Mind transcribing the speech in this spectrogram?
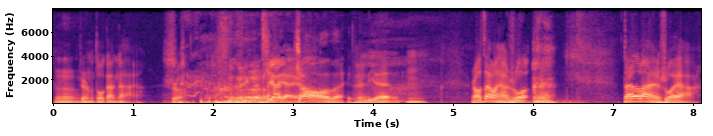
嗯，这种多尴尬呀，是吧？贴脸上，罩子挺厉害的，嗯，然后再往下说，Deadline 说呀，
